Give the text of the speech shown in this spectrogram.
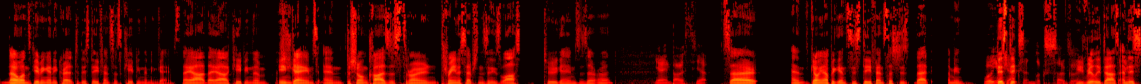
no one's giving any credit to this defense that's keeping them in games. They are they are keeping them That's in true. games, and DeShone Kizer's thrown three interceptions in his last two games. Is that right? Yeah, in both. Yep. So, and going up against this defense, that's just that. I mean, William This Jackson looks so good. he really does. And this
